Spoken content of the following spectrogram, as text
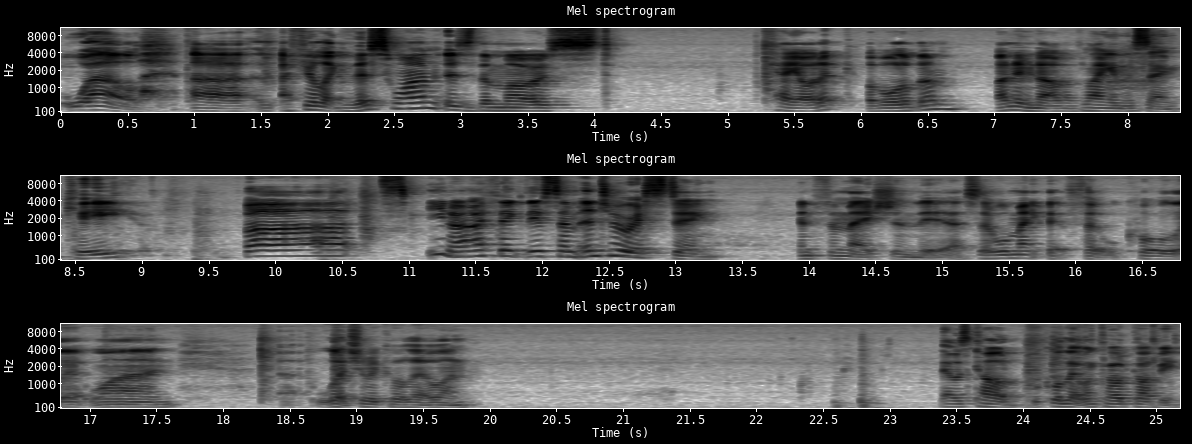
Well, uh, I feel like this one is the most chaotic of all of them. I don't even know if I'm playing in the same key, but you know, I think there's some interesting information there. So we'll make that fit. We'll call that one. Uh, what should we call that one? That was cold. We'll call that one cold coffee.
